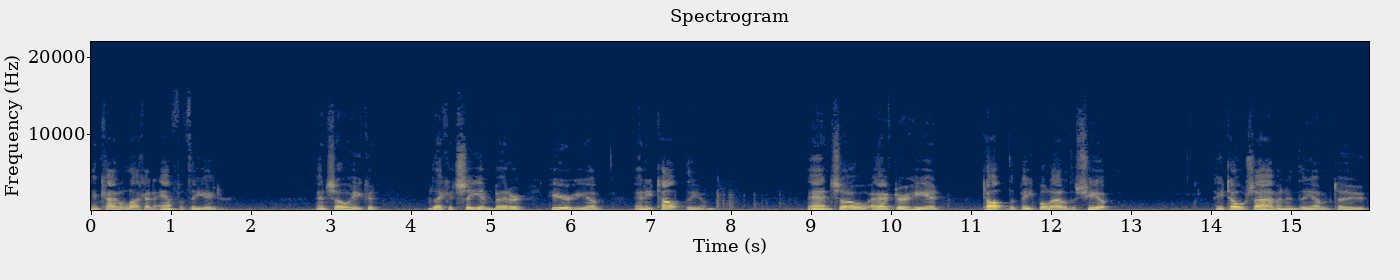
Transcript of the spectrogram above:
and kind of like an amphitheater. And so he could, they could see him better, hear him, and he taught them. And so after he had taught the people out of the ship, he told Simon and them to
